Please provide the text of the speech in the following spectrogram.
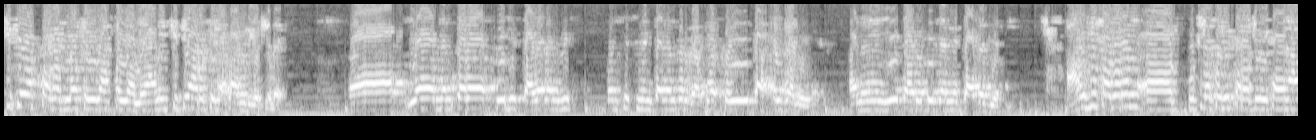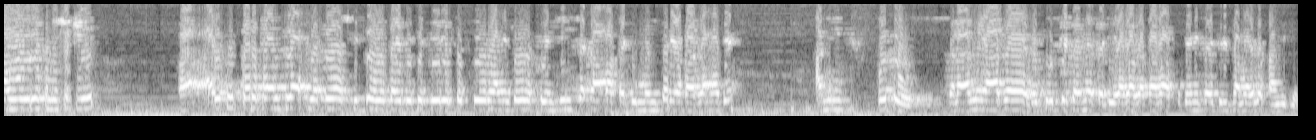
किती वाजता घटनास्थळी दाखल झाले आणि किती आरोपीला ताब्यात घेतलेलं यानंतर पोलीस साधारण वीस पंचवीस मिनिटानंतर घटनास्थळी दाखल झाले आणि एक आरोपी त्यांनी ताब्यात घेतला. आरोपी साधारण कुठल्या परिसरातले काय नाव वगैरे समजू शकतील आरोपी परप्रांतीय असल्याचं सिद्ध होत आहे. त्याचे तेरे सत्तेवर आणि तो सेंटिंगच्या कामासाठी नंतर या भागामध्ये आम्ही होतो. पण आम्ही आज हे कृत्य करण्यासाठी या भागात असं त्यांनी काहीतरी जमायला सांगितलं.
